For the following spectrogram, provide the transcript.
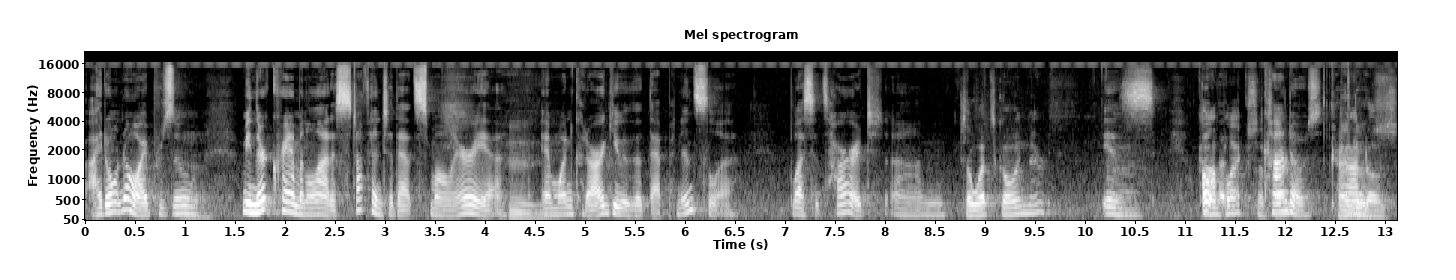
I don't know, I presume. I mean, they're cramming a lot of stuff into that small area, Mm-hmm. and one could argue that that peninsula, bless its heart, um, So what's going there? is. oh, uh, Complex? apartment? Condos. Condos.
